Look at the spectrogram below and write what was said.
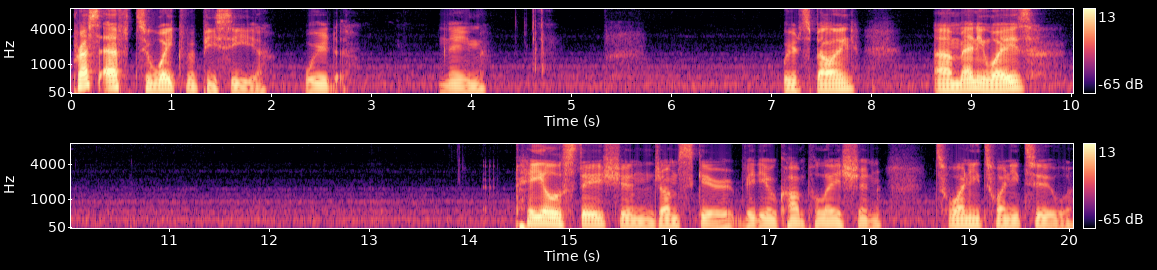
Press F to wake the PC. Weird name. Weird spelling. Um, anyways. Pale Station Jump Scare Video Compilation 2022.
